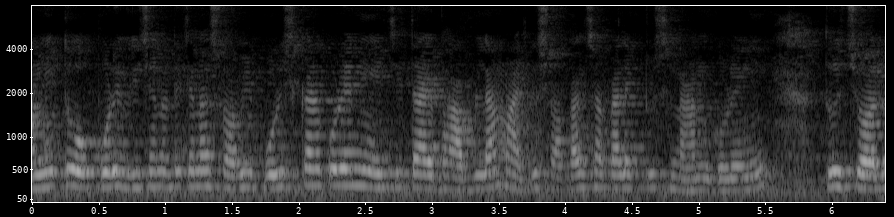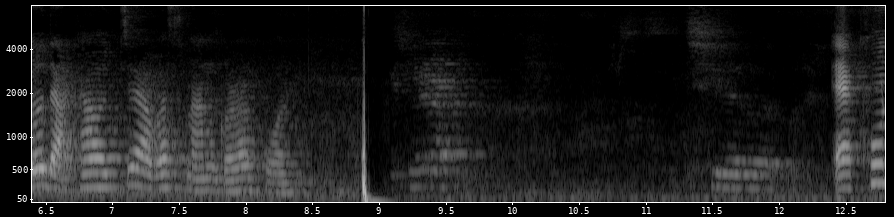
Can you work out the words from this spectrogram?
আমি তো ওপরে বিছানা টিছানা সবই পরিষ্কার করে নিয়েছি, তাই ভাবলাম আজকে সকাল সকাল একটু স্নান করে নিই। তো চলো দেখা হচ্ছে আবার স্নান করার পর। এখন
